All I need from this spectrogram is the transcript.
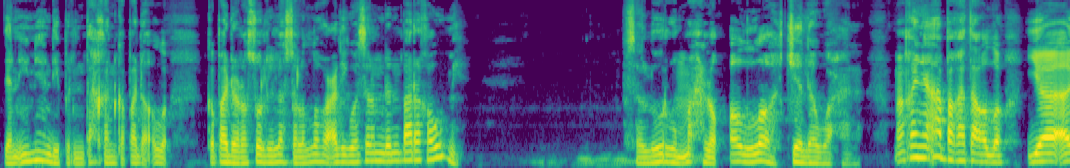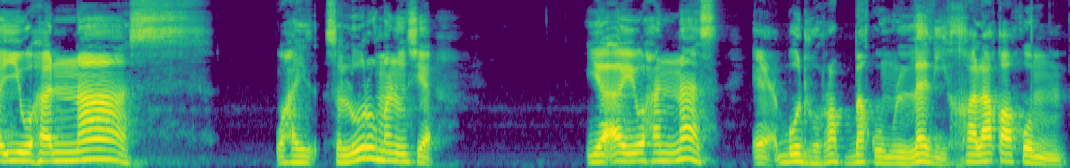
Dan ini yang diperintahkan kepada Allah, kepada Rasulullah Shallallahu Alaihi Wasallam dan para kaumnya. Seluruh makhluk Allah Jalla wa'ala. Makanya apa kata Allah? Ya ayuhan nas. Wahai seluruh manusia. Ya ayuhan nas. I'budu rabbakumul ladzi khalaqakum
